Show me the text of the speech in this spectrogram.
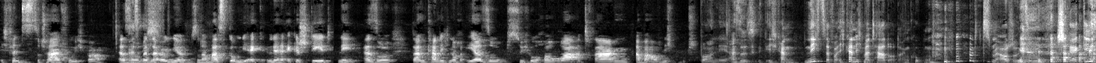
ich finde es total furchtbar. Also, also wenn da irgendwie so eine Maske um die Ecke, in der Ecke steht, nee. Also dann kann ich noch eher so Psycho-Horror ertragen, aber auch nicht gut. Boah, nee, also ich kann nichts davon. Ich kann nicht mal Tatort angucken. das ist mir auch schon so schrecklich.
